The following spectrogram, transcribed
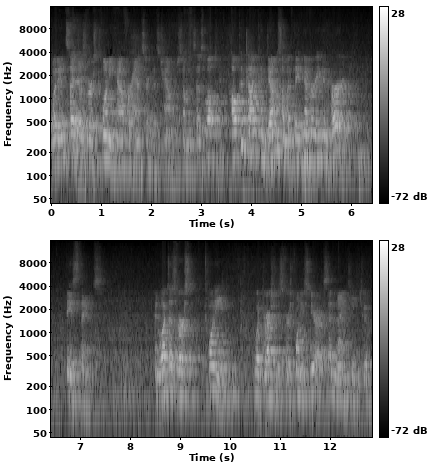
What insight does verse 20 have for answering this challenge? Someone says, well, how could God condemn someone if they've never even heard these things? And what does verse 20, what direction does verse 20 steer us? And 19 too.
